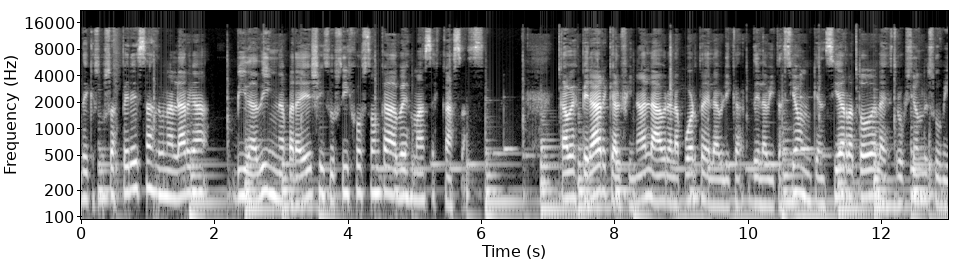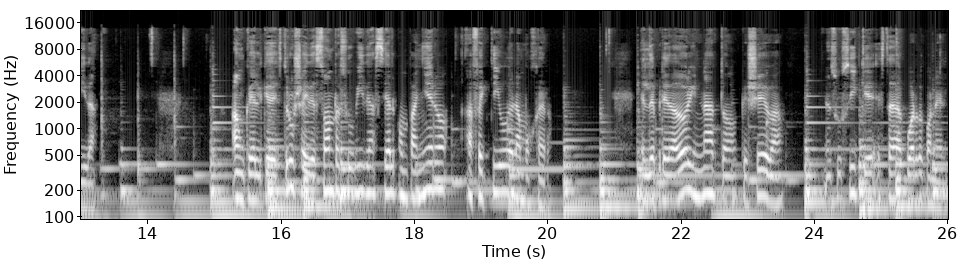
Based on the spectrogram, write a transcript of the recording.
de que sus asperezas de una larga vida digna para ella y sus hijos son cada vez más escasas. Cabe esperar que al final abra la puerta de la, de la habitación que encierra toda la destrucción de su vida. Aunque el que destruya y deshonre su vida sea el compañero afectivo de la mujer. El depredador innato que lleva en su psique está de acuerdo con él.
